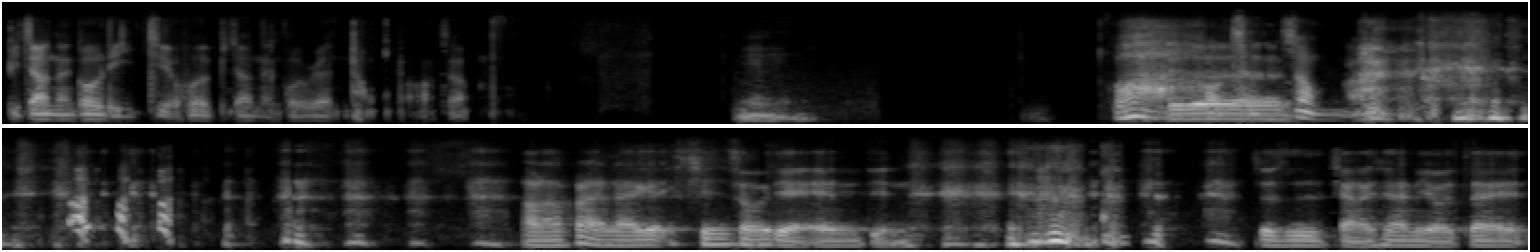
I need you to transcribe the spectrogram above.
比较能够理解或者比较能够认同啊？这样子，嗯，哇，好沉重啊！好了，不然来个轻松一点 ending，就是讲一下你有在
